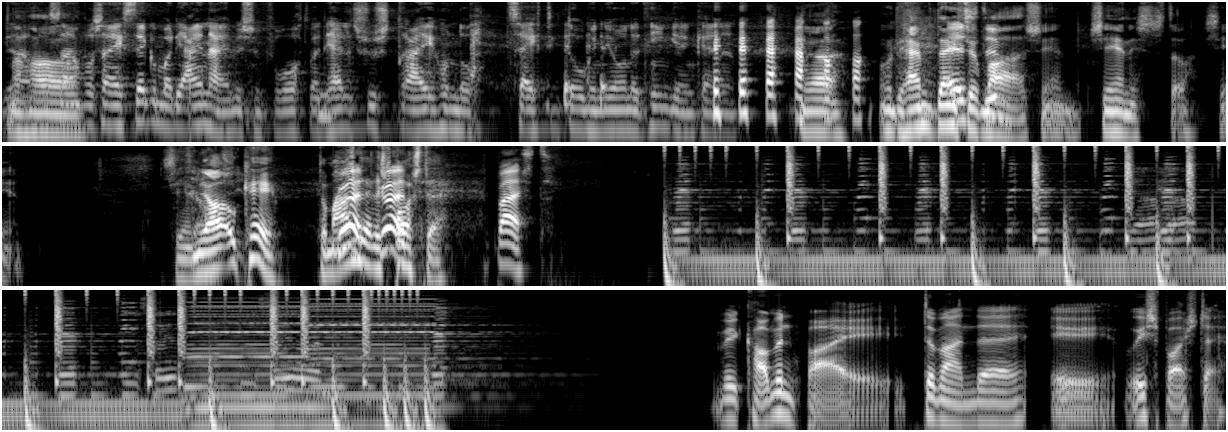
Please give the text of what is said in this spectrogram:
Ja, Aha. das sind wahrscheinlich, sagen wir mal, die Einheimischen vor Ort, weil die hätten schon 360 Tage im Jahr nicht hingehen können. Ja, und die haben denkt sich mal, schön, schön ist es da, schön. Schön. Ja, Ja, okay. Der Mann, Gut, der ist gut. Poste. Passt. Willkommen bei Demande e Rischposte.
